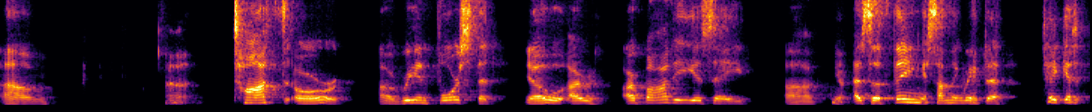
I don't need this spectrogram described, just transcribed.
um, uh, taught or uh, reinforced that you know, our our body is a uh, you know as a thing, is something we have to take it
